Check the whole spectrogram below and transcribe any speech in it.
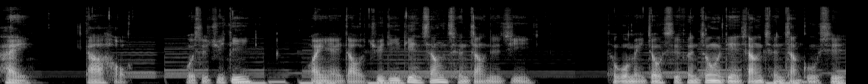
嗨，大家好，我是 GD，欢迎来到 GD 电商成长日记。透过每周十分钟的电商成长故事，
